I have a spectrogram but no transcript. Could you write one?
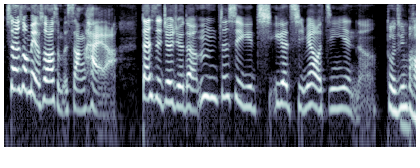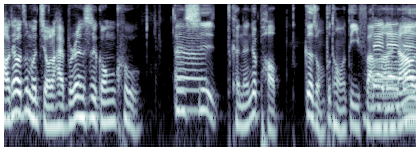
虽然说没有受到什么伤害啦，但是就觉得嗯，这是一个奇一个奇妙的经验呢。都已经跑跳这么久了，还不认识公库，但是可能就跑。各种不同的地方啊，然后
